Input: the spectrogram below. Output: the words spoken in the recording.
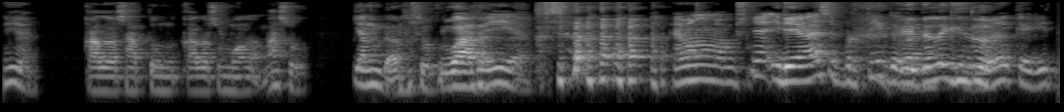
Iya. Kalau satu, kalau semua nggak masuk, yang dalam masuk keluar. iya. emang maksudnya idealnya seperti itu kan. Idealnya gitu. Idealnya kayak gitu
